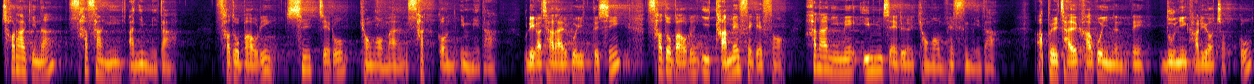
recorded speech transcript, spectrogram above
철학이나 사상이 아닙니다. 사도 바울이 실제로 경험한 사건입니다. 우리가 잘 알고 있듯이 사도 바울은 이 담에색에서 하나님의 임재를 경험했습니다. 앞을 잘 가고 있는데 눈이 가려졌고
